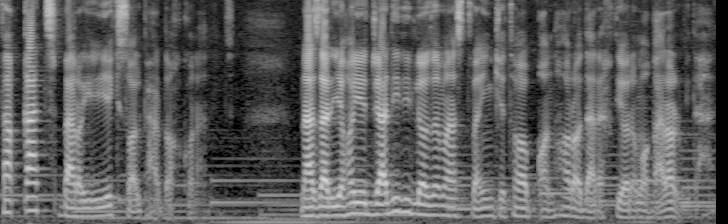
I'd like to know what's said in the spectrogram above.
فقط برای یک سال پرداخت کنند نظریه های جدیدی لازم است و این کتاب آنها را در اختیار ما قرار می دهد.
